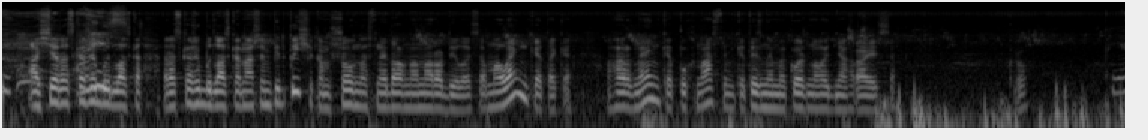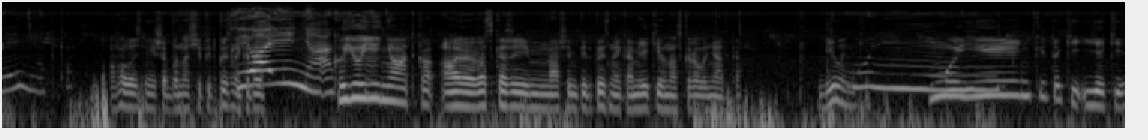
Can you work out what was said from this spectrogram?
якщо- А ще розкажи, будь ласка, розкажи, будь ласка, нашим підписчикам, що в нас недавно народилося. Маленьке таке, гарненьке, пухнастеньке, ти з ними кожного дня граєшся. Кров. Крайнятка. Голосніше, бо наші підписники. Крайнятка. Койоїнятка. А розкажи їм нашим підписникам, які в нас кроленятка. Біленькі? Моєнькі такі. І які?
